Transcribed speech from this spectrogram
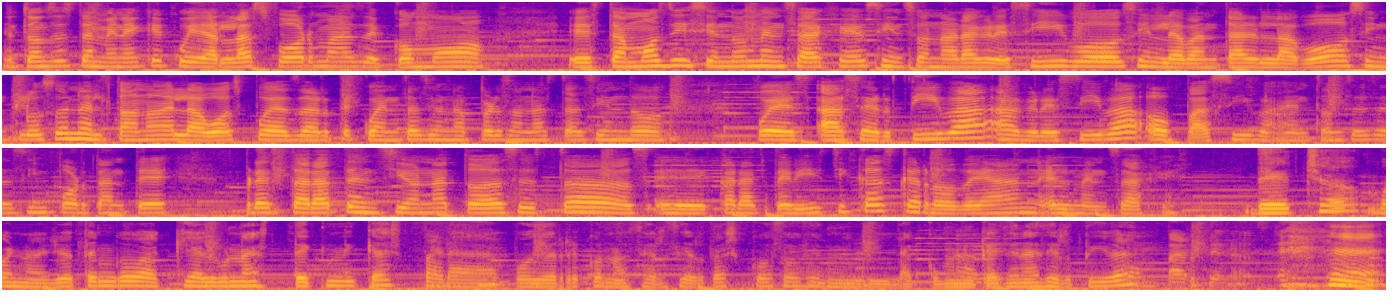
Entonces también hay que cuidar las formas de cómo estamos diciendo un mensaje sin sonar agresivo, sin levantar la voz, incluso en el tono de la voz puedes darte cuenta si una persona está siendo pues asertiva, agresiva o pasiva. Entonces es importante prestar atención a todas estas eh, características que rodean el mensaje. De hecho, bueno, yo tengo aquí algunas técnicas para poder reconocer ciertas cosas en la comunicación asertiva. Compártenos.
